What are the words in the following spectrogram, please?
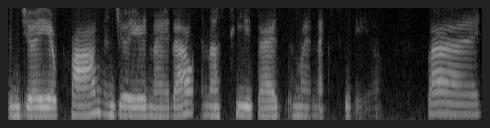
Enjoy your prom. Enjoy your night out and I'll see you guys in my next video. Bye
